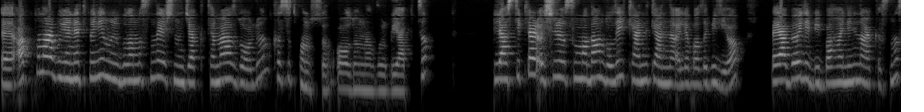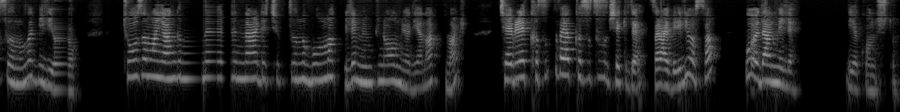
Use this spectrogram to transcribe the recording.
E, Akpınar bu yönetmeliğin uygulamasında yaşanacak temel zorluğun kasıt konusu olduğuna vurgu yaptı. Plastikler aşırı ısınmadan dolayı kendi kendine alev alabiliyor veya böyle bir bahanenin arkasına sığınılabiliyor. Çoğu zaman yangınların nerede çıktığını bulmak bile mümkün olmuyor diyen Akpınar, çevreye kasıtlı veya kasıtsız bir şekilde zarar veriliyorsa bu ödenmeli diye konuştu.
